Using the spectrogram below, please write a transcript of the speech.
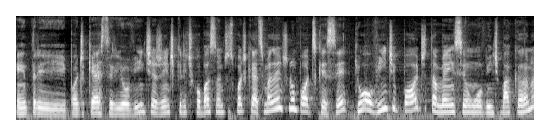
entre podcaster e ouvinte, a gente criticou bastante os podcasts. Mas a gente não pode esquecer que o ouvinte pode também ser um ouvinte bacana,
